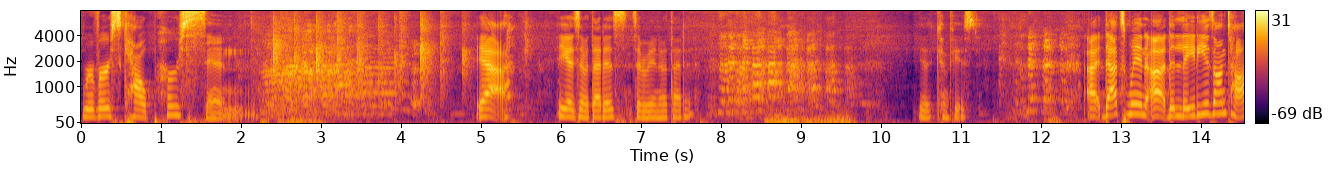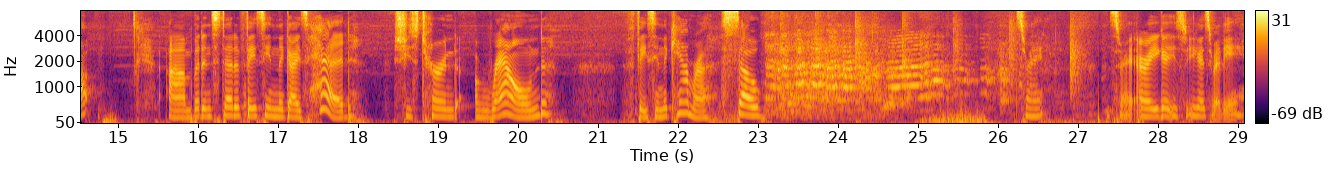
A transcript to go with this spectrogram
reverse cow person. Yeah. You guys know what that is? Does everybody know what that is? You're confused. Uh, that's when uh, the lady is on top, um, but instead of facing the guy's head, she's turned around facing the camera. So. That's right. That's right. All right, you guys, you guys ready?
